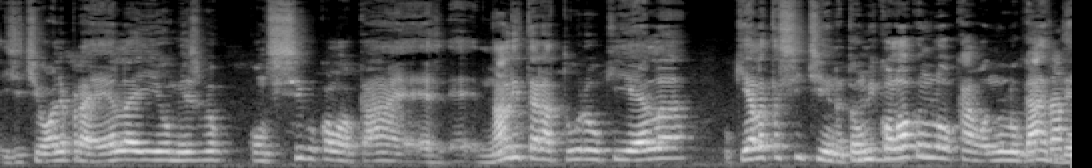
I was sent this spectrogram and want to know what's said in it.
a gente olha para ela e eu mesmo eu consigo colocar é, é, na literatura o que ela o que ela tá sentindo. Então eu me Uhum. coloco no local, no lugar Processo de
